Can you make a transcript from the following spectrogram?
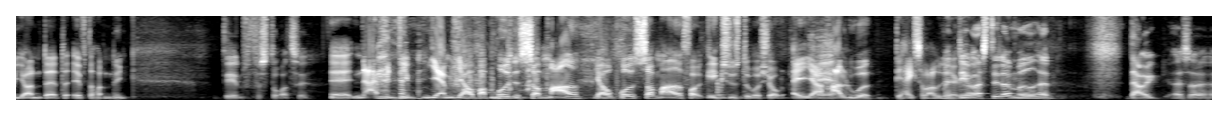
beyond that efterhånden, ikke? Det er for stort til. Øh, nej, men det, jamen, jeg har jo bare prøvet det så meget. Jeg har jo prøvet så meget, at folk ikke synes, det var sjovt, at jeg Ja, ja. har luret. Det har ikke så meget med det, Men det er jo også det der med, at der er jo ikke, altså,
